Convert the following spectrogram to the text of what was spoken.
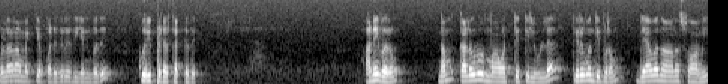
புனரமைக்கப்படுகிறது என்பது குறிப்பிடத்தக்கது. அனைவரும் நம் கடலூர் மாவட்டத்தில் உள்ள திருவந்திபுரம் தேவதான சுவாமி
